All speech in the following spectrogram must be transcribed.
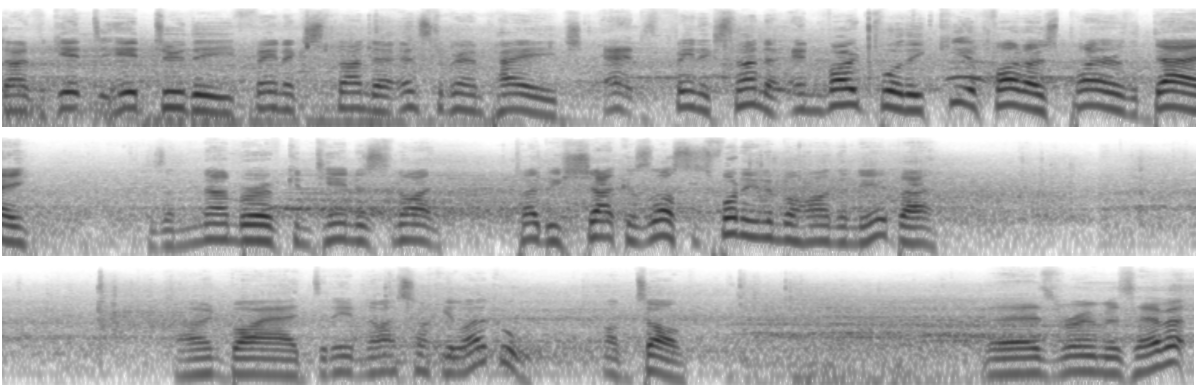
Don't forget to head to the Phoenix Thunder Instagram page at Phoenix Thunder and vote for the Kia Photos Player of the Day. There's a number of contenders tonight. Toby Shuck has lost his footing in behind the net, but owned by a Dunedin Ice Hockey local, I'm told. There's rumours have it.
